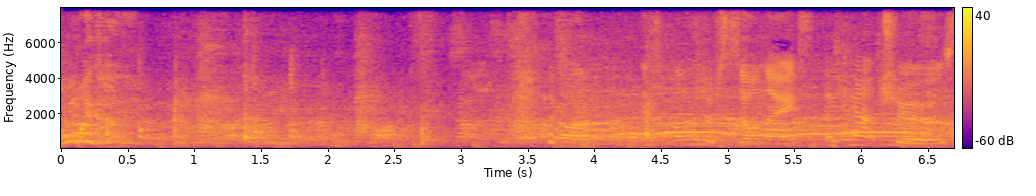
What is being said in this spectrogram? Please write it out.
oh my god! Can't choose.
